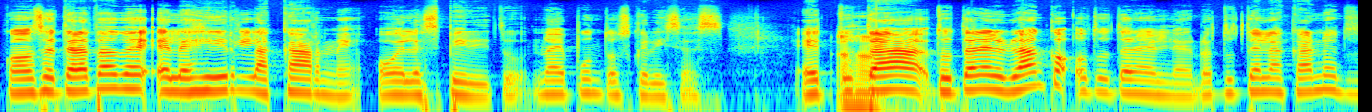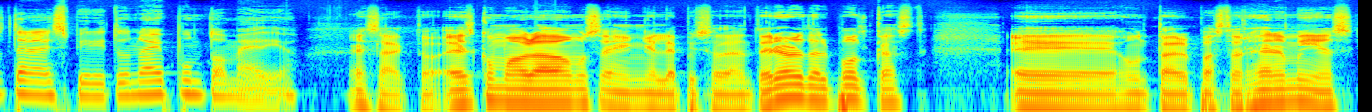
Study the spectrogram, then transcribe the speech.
cuando se trata de elegir la carne o el espíritu, no hay puntos grises. Eh, tú, estás, tú estás en el blanco o tú estás en el negro. Tú estás en la carne o tú estás en el espíritu. No hay punto medio. Exacto. Es como hablábamos en el episodio anterior del podcast, eh, junto al pastor Jeremías,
